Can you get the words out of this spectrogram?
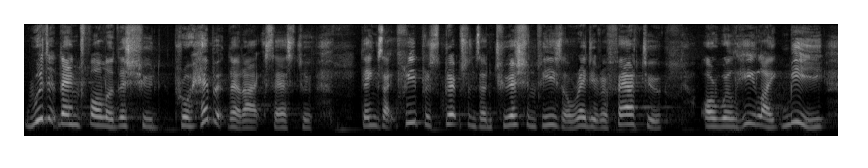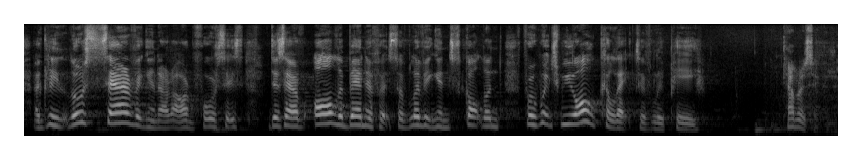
would it then follow this should prohibit their access to things like free prescriptions and tuition fees already referred to, or will he, like me, agree that those serving in our armed forces deserve all the benefits of living in Scotland for which we all collectively pay? Cabinet Secretary.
